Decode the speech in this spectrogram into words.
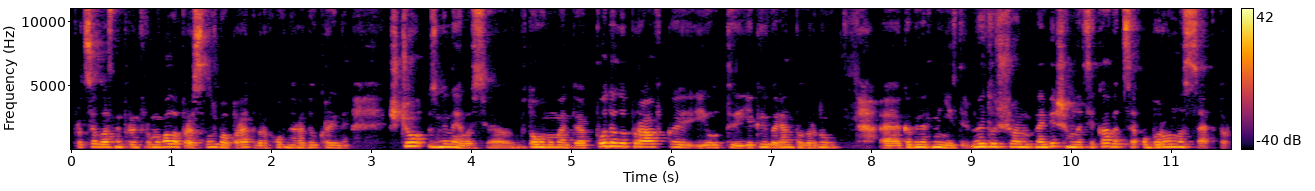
Про це власне проінформувала прес-служба апарату Верховної Ради України. Що змінилося в того моменту, як подали правки, і от який варіант повернув е, кабінет міністрів? Ну і тут що найбільше мене цікавить, це оборонний сектор.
